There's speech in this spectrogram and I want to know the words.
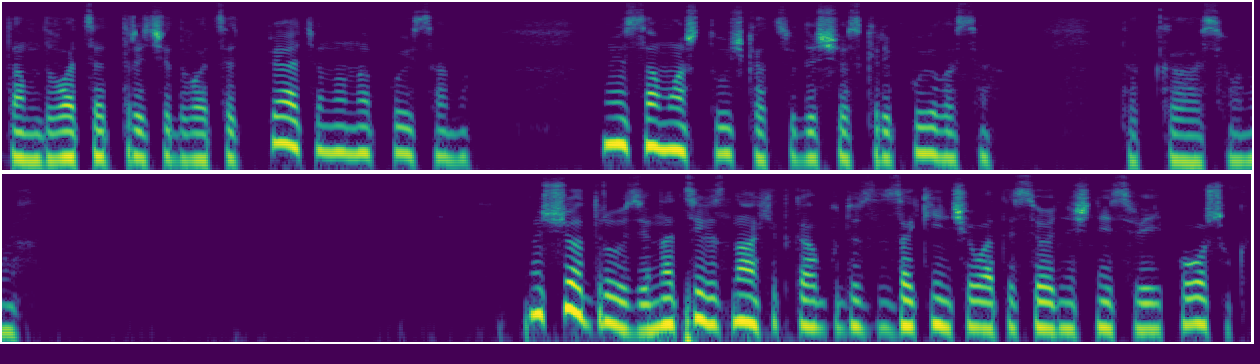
Там 23 чи 25 воно написано. Ну і сама штучка, сюди щось кріпилося. Така ось вона. Ну що, друзі, на цих знахідках буду закінчувати сьогоднішній свій пошук.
